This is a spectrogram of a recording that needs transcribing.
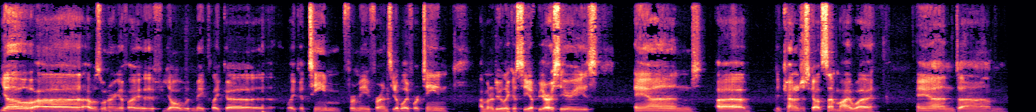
yo uh, i was wondering if i if y'all would make like a like a team for me for ncaa 14 i'm gonna do like a cfbr series and uh, it kind of just got sent my way and um,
